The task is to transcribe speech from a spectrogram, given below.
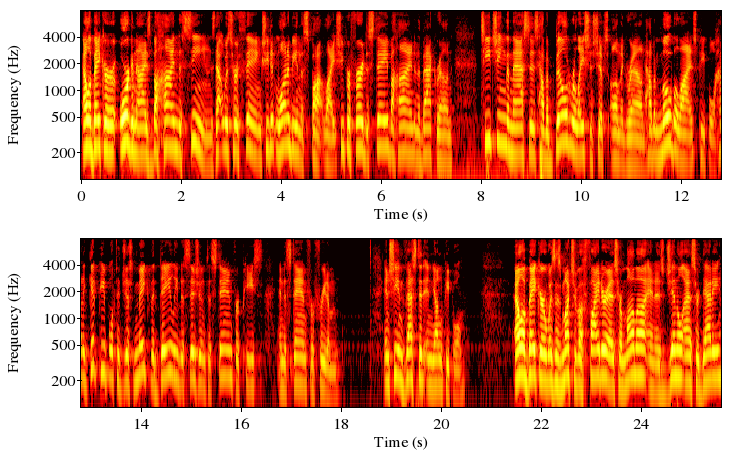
Ella Baker organized behind the scenes. That was her thing. She didn't want to be in the spotlight. She preferred to stay behind in the background teaching the masses how to build relationships on the ground, how to mobilize people, how to get people to just make the daily decision to stand for peace and to stand for freedom. And she invested in young people. Ella Baker was as much of a fighter as her mama and as gentle as her daddy.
